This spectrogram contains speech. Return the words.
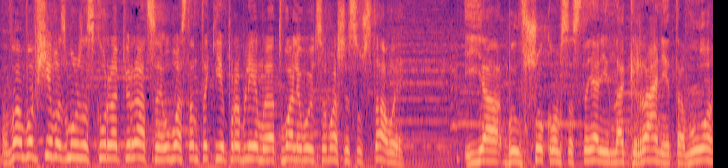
Вам вообще, возможно, скоро операция, у вас там такие проблемы, отваливаются ваши суставы. И я был в шоковом состоянии на грани того,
